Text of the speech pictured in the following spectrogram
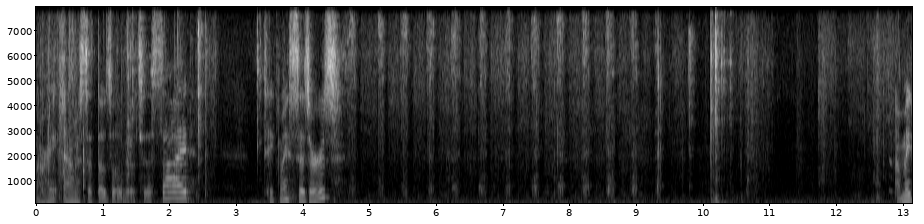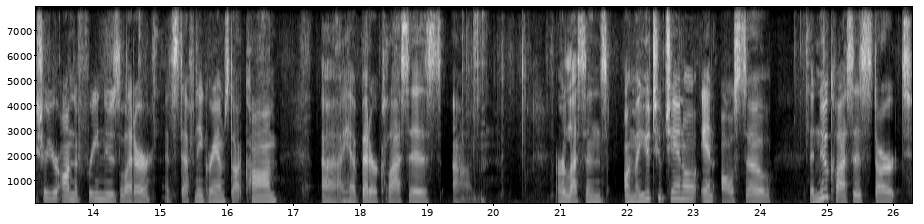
All right, I'm gonna set those over to the side take my scissors make sure you're on the free newsletter at stephaniegrams.com. Uh, I have better classes um, or lessons on my YouTube channel, and also the new classes start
